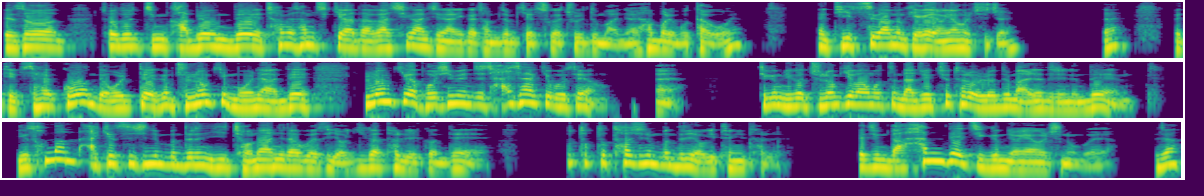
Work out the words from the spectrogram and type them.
그래서 저도 지금 가벼운데 처음에 30개 하다가 시간 지나니까 점점 개수가 줄더만요. 한 번에 못하고. dips 가면 걔가 영향을 주죠. 네? dips 했고, 근데 올 때, 그럼 줄넘기 뭐냐? 근데 줄넘기가 보시면 이제 잘 생각해 보세요. 네. 지금 이거 줄넘기 방법도 나중에 tutorial 올려드리면 알려드리는데, 이게 손만 막 이렇게 쓰시는 분들은 이 전완이라고 해서 여기가 털릴 건데, 톡톡톡 터지는 분들이 여기 등이 털려요. 지금 나한테 지금 영향을 주는 거예요. 그죠?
